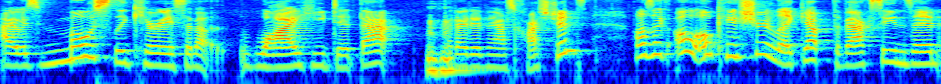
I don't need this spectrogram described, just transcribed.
i was mostly curious about why he did that mm-hmm. but i didn't ask questions i was like oh okay sure like yep the vaccine's in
